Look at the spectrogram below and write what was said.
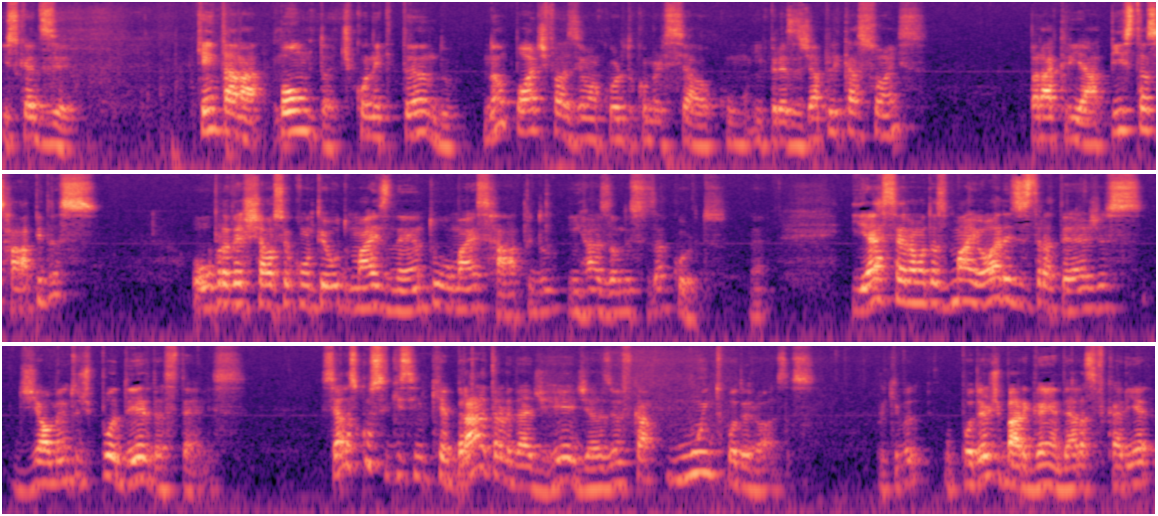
Isso quer dizer, quem está na ponta te conectando não pode fazer um acordo comercial com empresas de aplicações para criar pistas rápidas ou para deixar o seu conteúdo mais lento ou mais rápido em razão desses acordos. Né? E essa era uma das maiores estratégias de aumento de poder das teles. Se elas conseguissem quebrar a neutralidade de rede, elas iam ficar muito poderosas. Porque o poder de barganha delas ficaria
